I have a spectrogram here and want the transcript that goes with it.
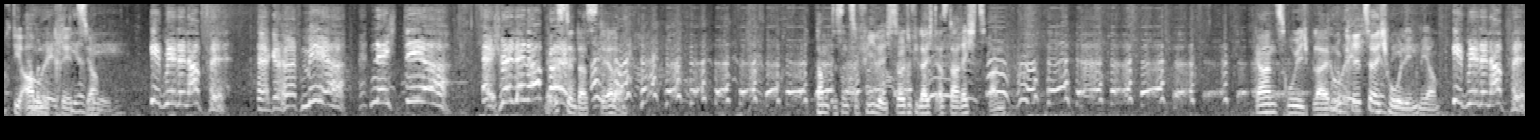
Ach, die arme Lucretia. Gib mir den Apfel! Er gehört mir, nicht dir! Ich will den Apfel! Wer ist denn das? Der da. Verdammt, es sind zu viele. Ich sollte vielleicht erst da rechts ran. Ganz ruhig bleiben. Lucretia, ich hole ihn mir. Gib mir den Apfel!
